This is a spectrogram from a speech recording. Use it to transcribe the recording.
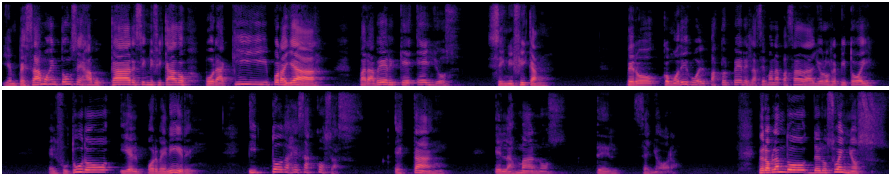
Y empezamos entonces a buscar significados por aquí y por allá para ver qué ellos significan. Pero como dijo el pastor Pérez la semana pasada, yo lo repito hoy, el futuro y el porvenir y todas esas cosas están en las manos del Señor. Pero hablando de los sueños,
